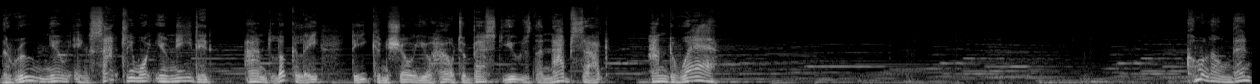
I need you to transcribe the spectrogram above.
the room knew exactly what you needed, and luckily, Deek can show you how to best use the knapsack and where. Come along then.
